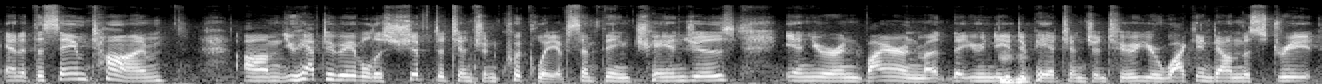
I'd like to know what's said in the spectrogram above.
And at the same time, um, you have to be able to shift attention quickly. If something changes in your environment that you need mm-hmm. to pay attention to, you're walking down the street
